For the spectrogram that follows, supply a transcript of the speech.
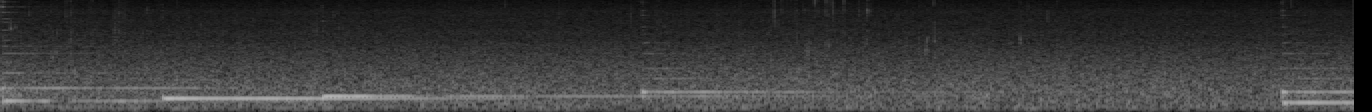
thank you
